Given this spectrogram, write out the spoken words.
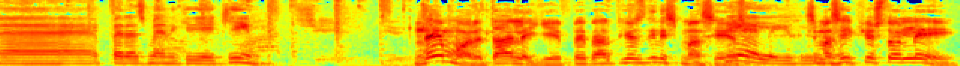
ε, περασμένη Κυριακή; ναι, μωρέ, τα έλεγε. Πε- Αλλά ποιος δίνει σημασία; Τι έλεγε, δηλαδή; Σημασία έχει ποιος το λέει;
